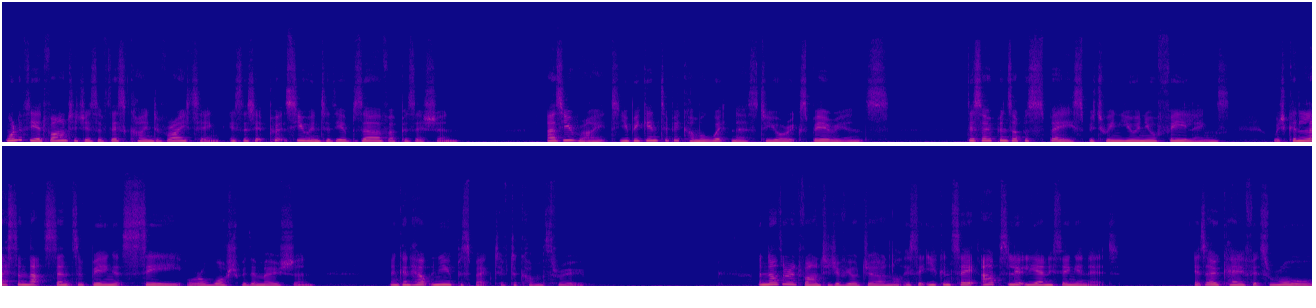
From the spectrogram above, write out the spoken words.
One of the advantages of this kind of writing is that it puts you into the observer position. As you write, you begin to become a witness to your experience. This opens up a space between you and your feelings which can lessen that sense of being at sea or awash with emotion and can help new perspective to come through. Another advantage of your journal is that you can say absolutely anything in it. It's okay if it's raw,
